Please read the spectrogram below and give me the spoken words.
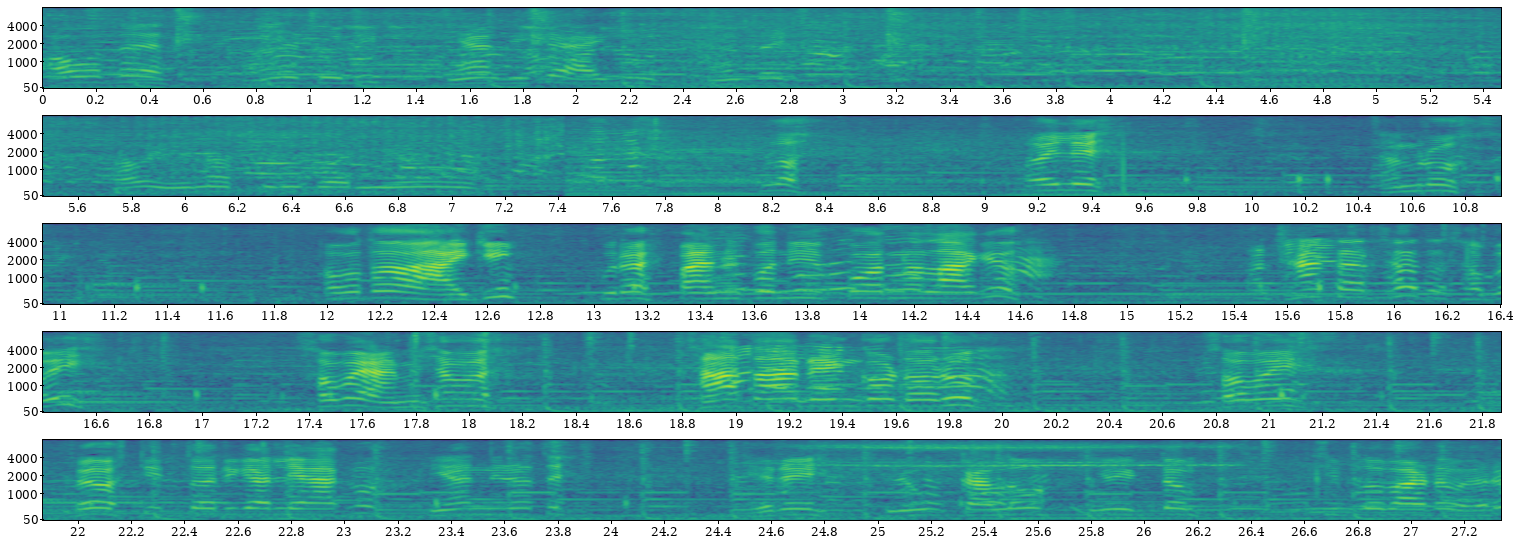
अब चाहिँ हाम्रो टोली यहाँदेखि हाइकिङ हिँड्दै अब हिँड्न सुरु गरियो। ल अहिले हाम्रो अब त हाइकिङ पुरा पानी पनि पर्न लाग्यो। छाताहरू छ त सबै। सबै हामीसँग छाता रेनकोटहरू सबै व्यवस्थित तरिकाले आएको यहाँनिर चाहिँ धेरै यो उकालो यो एकदम चिप्लो बाटो भएर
